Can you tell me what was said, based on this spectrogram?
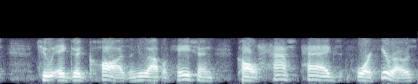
to a good cause. A new application called Hashtags for Heroes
